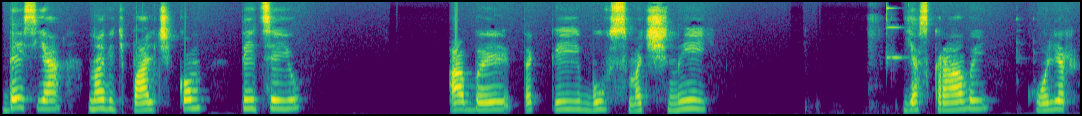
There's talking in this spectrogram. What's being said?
Десь я навіть пальчиком тицяю, аби такий був смачний, яскравий колір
